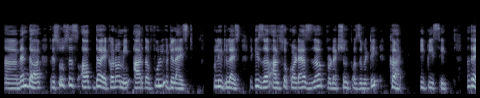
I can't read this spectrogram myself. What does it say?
uh, when the resources of the economy are the full utilized fully utilized. It is uh, also called as the production possibility curve EPC ಅಂದ್ರೆ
